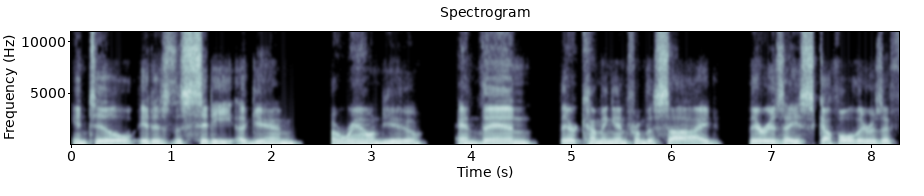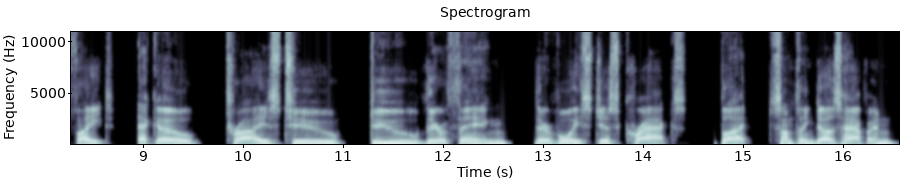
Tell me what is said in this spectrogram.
until it is the city again around you. And then they're coming in from the side. There is a scuffle, there is a fight. Echo tries to do their thing. Their voice just cracks, but something does happen.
